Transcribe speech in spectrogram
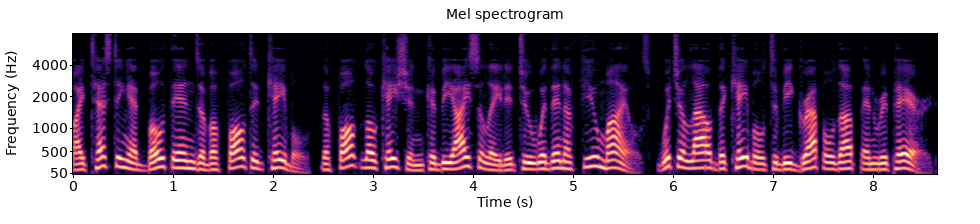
By testing at both ends of a faulted cable, the fault location could be isolated to within a few miles, which allowed the cable to be grappled up and repaired.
